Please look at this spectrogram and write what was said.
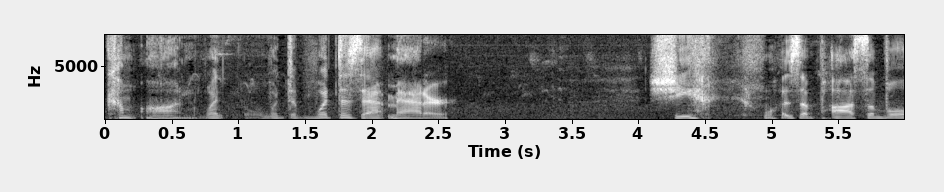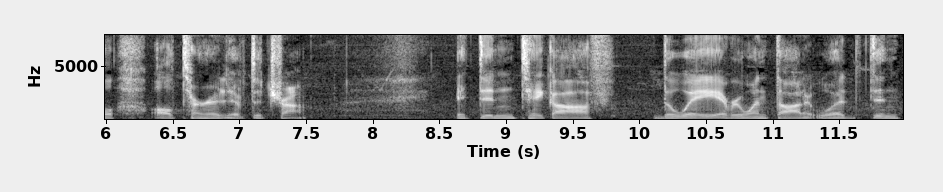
come on. What, what, what does that matter? She was a possible alternative to Trump. It didn't take off the way everyone thought it would. Didn't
